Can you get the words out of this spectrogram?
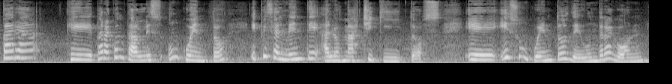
para, que, para contarles un cuento especialmente a los más chiquitos. Eh, es un cuento de un dragón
